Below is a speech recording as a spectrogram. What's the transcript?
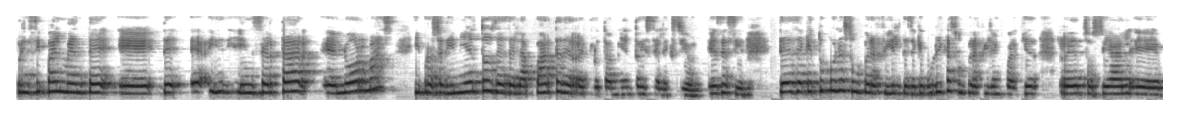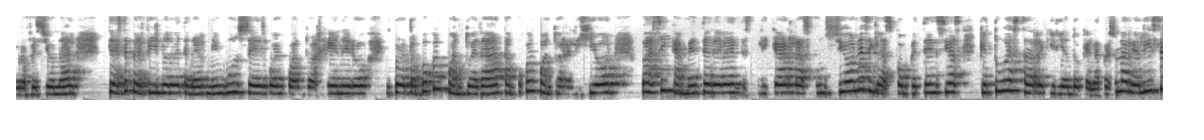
principalmente eh, de, eh, insertar eh, normas y procedimientos desde la parte de reclutamiento y selección. Es decir, desde que tú pones un perfil, desde que publicas un perfil en cualquier red social eh, este perfil no debe tener ningún sesgo en cuanto a género, pero tampoco en cuanto a edad, tampoco en cuanto a religión. Básicamente debe explicar las funciones y las competencias que tú estás requiriendo que la persona realice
